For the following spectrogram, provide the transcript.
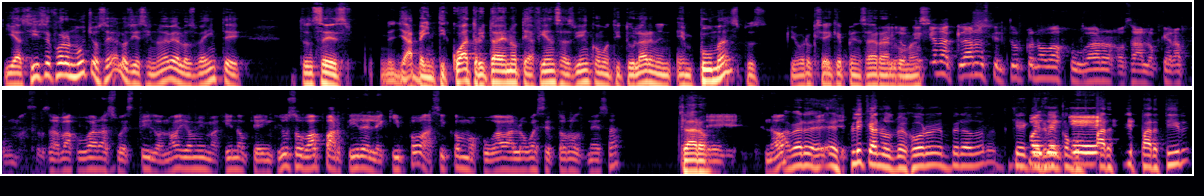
Y así se fueron muchos, ¿eh? A los 19, a los 20. Entonces, ya 24 y todavía no te afianzas bien como titular en, en Pumas, pues yo creo que sí hay que pensar algo lo más. que queda claro es que el turco no va a jugar, o sea, lo que era Pumas, o sea, va a jugar a su estilo, ¿no? Yo me imagino que incluso va a partir el equipo, así como jugaba luego ese Toros Nesa. Claro. eh, ¿no? A ver, Eh, explícanos mejor, emperador. ¿Qué Pues quiere de como que- partir, partir?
